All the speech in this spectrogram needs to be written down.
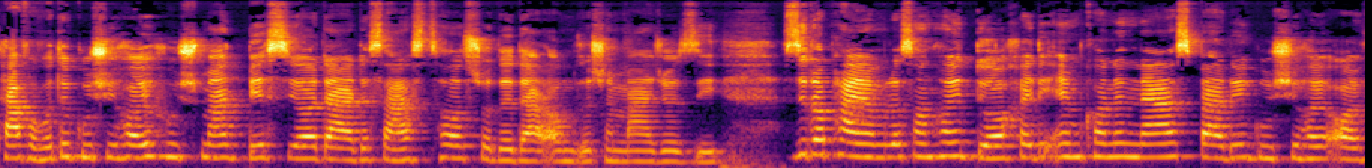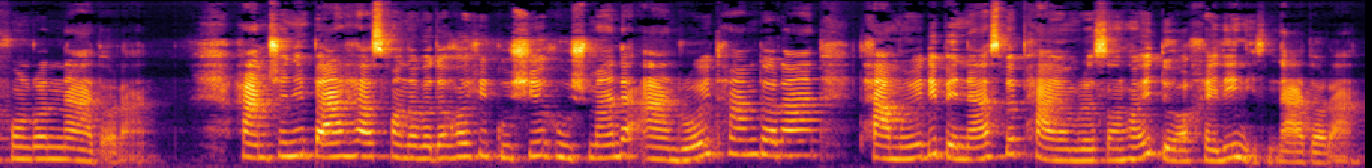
تفاوت گوشی های هوشمند بسیار درد سرساز شده در آموزش مجازی زیرا پیام های داخلی امکان نصب برای گوشی های آیفون را ندارند. همچنین برخی از خانواده که گوشی هوشمند اندروید هم دارند تمایلی به نصب پیام های داخلی نیز ندارند.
